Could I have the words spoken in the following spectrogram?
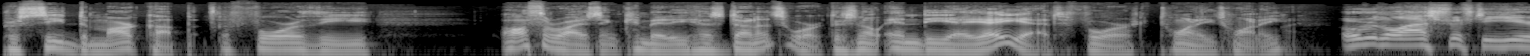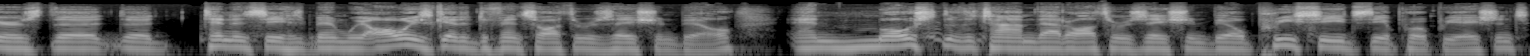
proceed to markup before the authorizing committee has done its work? There's no NDAA yet for 2020. Right over the last 50 years, the, the tendency has been we always get a defense authorization bill, and most of the time that authorization bill precedes the appropriations.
